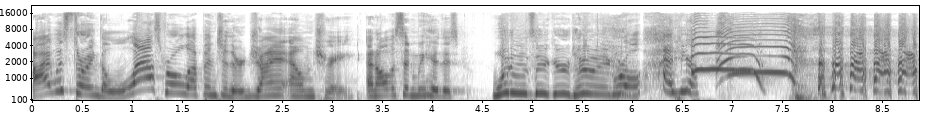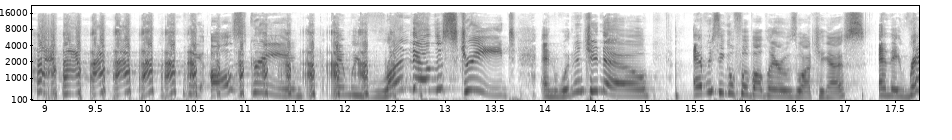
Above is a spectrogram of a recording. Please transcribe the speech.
I was throwing the last roll up into their giant elm tree, and all of a sudden we hear this. What do you think you're doing? All and here. we all scream and we run down the street and wouldn't you know every single football player was watching us and they ran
